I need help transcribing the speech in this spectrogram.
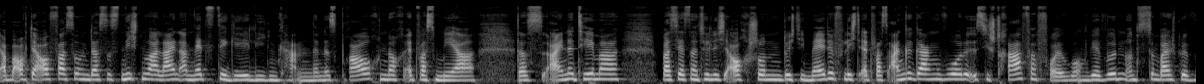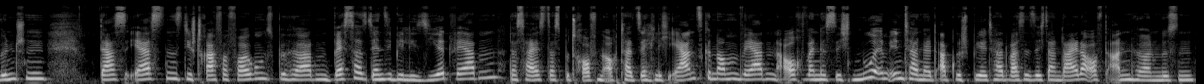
aber auch der Auffassung, dass es nicht nur allein am NetzDG liegen kann, denn es braucht noch etwas mehr. Das eine Thema, was jetzt natürlich auch schon durch die Meldepflicht etwas angegangen wurde, ist die Strafverfolgung. Wir würden uns zum Beispiel wünschen, dass erstens die Strafverfolgungsbehörden besser sensibilisiert werden. Das heißt, dass Betroffene auch tatsächlich ernst genommen werden, auch wenn es sich nur im Internet abgespielt hat, was sie sich dann leider oft anhören müssen.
